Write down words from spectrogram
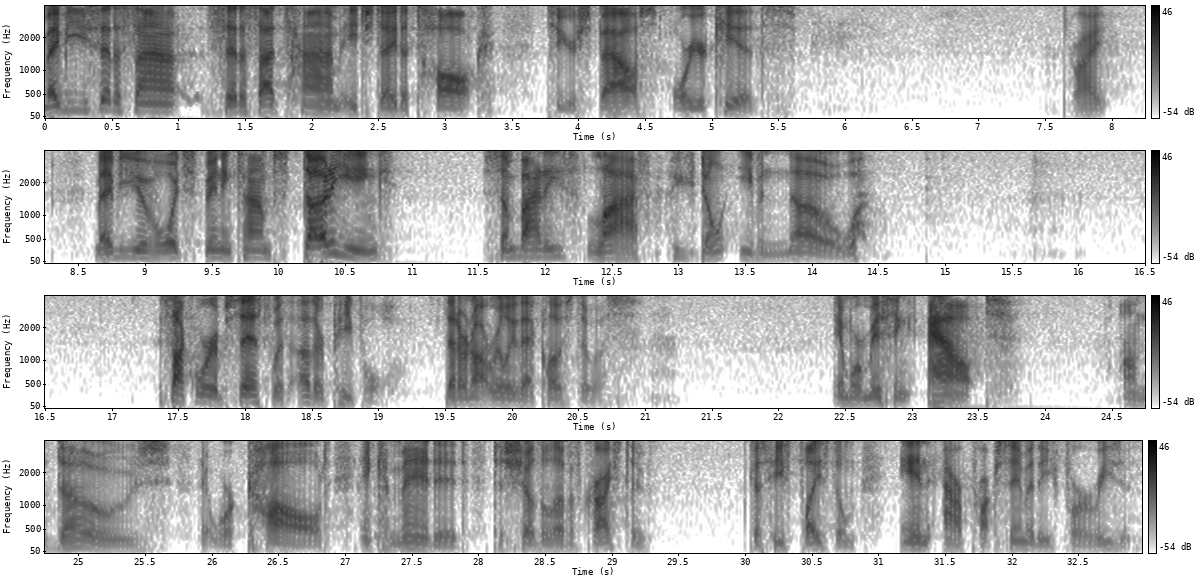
Maybe you set aside, set aside time each day to talk to your spouse or your kids. Right? Maybe you avoid spending time studying somebody's life who you don't even know. It's like we're obsessed with other people that are not really that close to us. And we're missing out on those that we're called and commanded to show the love of Christ to. Because He's placed them in our proximity for a reason.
